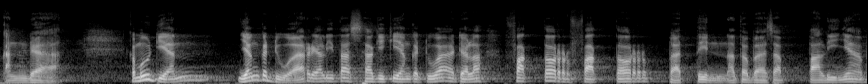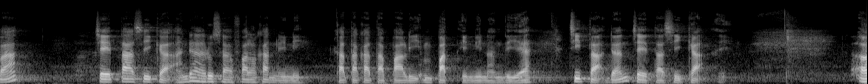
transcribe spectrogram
kanda. Kemudian yang kedua, realitas hakiki yang kedua adalah faktor-faktor batin atau bahasa palinya apa? Cetasika. Anda harus hafalkan ini kata-kata pali empat ini nanti ya. Cita dan cetasika. E,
